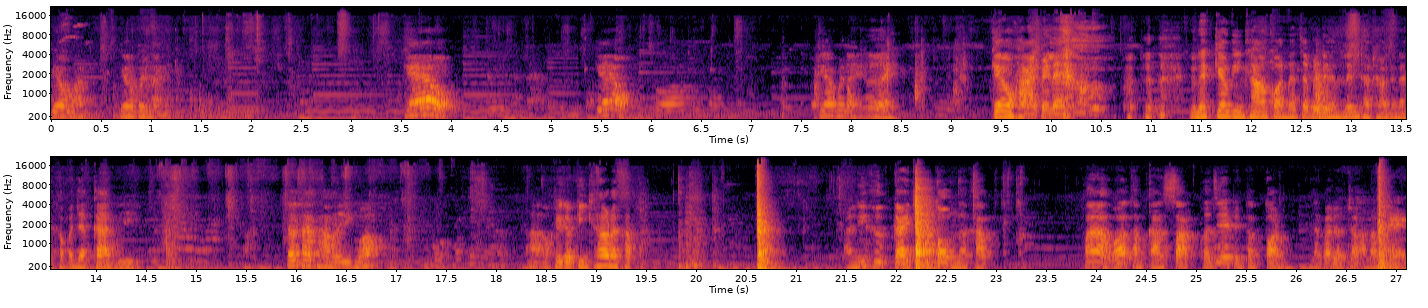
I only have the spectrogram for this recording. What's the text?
แก้วมาแก้วไปไหน แก้ว แก้ว แก้วไปไหนเอ่ย แก้วหายไปแล้ว ดี๋ยวเล็กแก้วกินข้าวก่อนน่าจะไปเดินเล่นแถวๆนี้นะครับบรรยากาศดีเจ้าทาทำอะไรอีกบอสอ่าโอเคเดี๋ยวกินข้าวนะครับ อันนี้คือไก่ที่ต้มนะครับป้าบอกว่าทำการสับเพื่อที่ให้เป็นตอนๆแล้วก็เดี๋ยวจะเอาน้ำแกง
